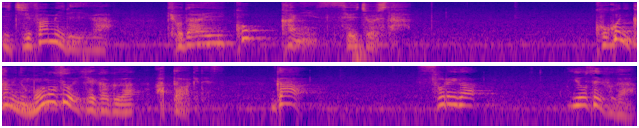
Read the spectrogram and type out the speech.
1ファミリーが巨大国家に成長した。ここに神のものすごい計画があったわけです。がそれがヨセフが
